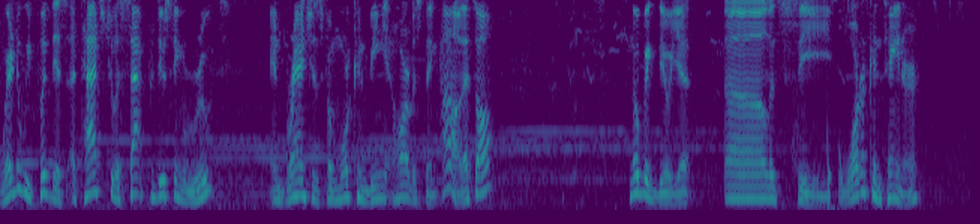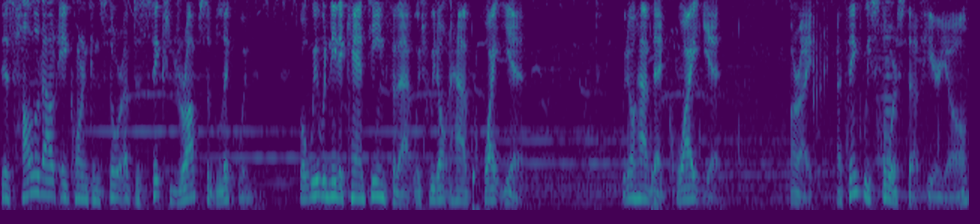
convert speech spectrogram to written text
Where do we put this? Attached to a sap producing root and branches for more convenient harvesting. Oh, that's all? No big deal yet. Uh, let's see. Water container. This hollowed out acorn can store up to six drops of liquid. But we would need a canteen for that, which we don't have quite yet. We don't have that quite yet. Alright, I think we store stuff here, y'all.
